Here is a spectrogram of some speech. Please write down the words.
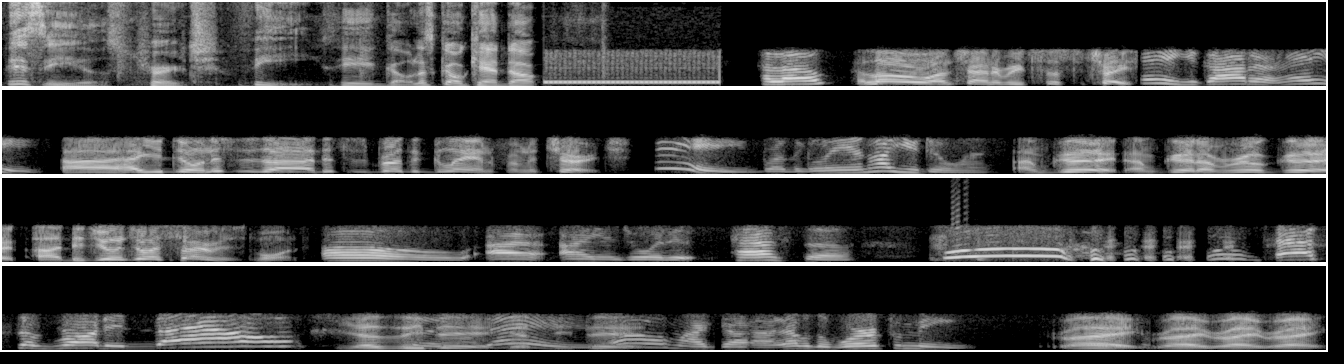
this is church fees. Here you go. Let's go, cat dog. Hello? Hello, I'm trying to reach Sister Tracy. Hey, you got her. Hey. Uh, how you doing? This is uh, this is Brother Glenn from the church. Hey, Brother Glenn, how you doing? I'm good. I'm good. I'm real good. Uh, did you enjoy service this morning? Oh, I I enjoyed it. Pastor. Woo! Pastor brought it down. Yes, he did. Yes, he did. Oh my God, that was a word for me. Right, right, right, right.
